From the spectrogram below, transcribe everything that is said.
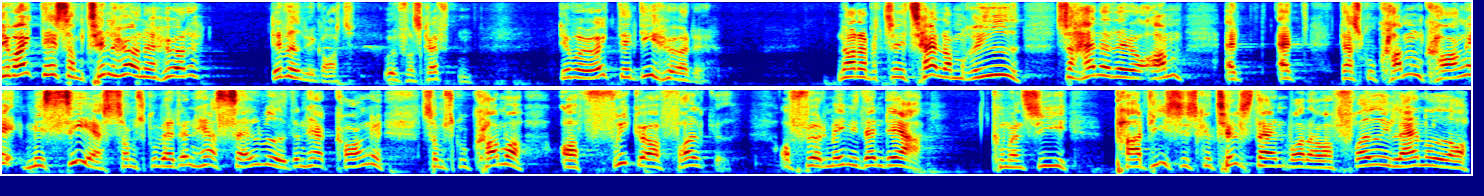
Det var ikke det, som tilhørende hørte. Det ved vi godt, ud fra skriften. Det var jo ikke det, de hørte. Når der bliver talt om riget, så handler det jo om, at, at der skulle komme en konge, Messias, som skulle være den her salvede, den her konge, som skulle komme og frigøre folket, og føre dem ind i den der, kunne man sige, paradisiske tilstand, hvor der var fred i landet, og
